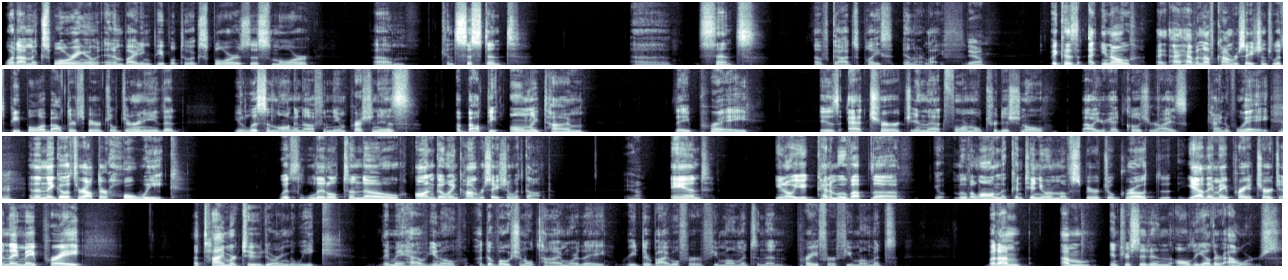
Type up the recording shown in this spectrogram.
what i'm exploring and inviting people to explore is this more um, consistent uh, sense of God's place in our life. Yeah. Because, you know, I, I have enough conversations with people about their spiritual journey that you listen long enough, and the impression is about the only time they pray is at church in that formal, traditional, bow your head, close your eyes kind of way. Mm. And then they go throughout their whole week with little to no ongoing conversation with God. Yeah. And you know, you kind of move up the you move along the continuum of spiritual growth. Yeah, they may pray at church and they may pray a time or two during the week. They may have, you know, a devotional time where they read their Bible for a few moments and then pray for a few moments. But I'm I'm interested in all the other hours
